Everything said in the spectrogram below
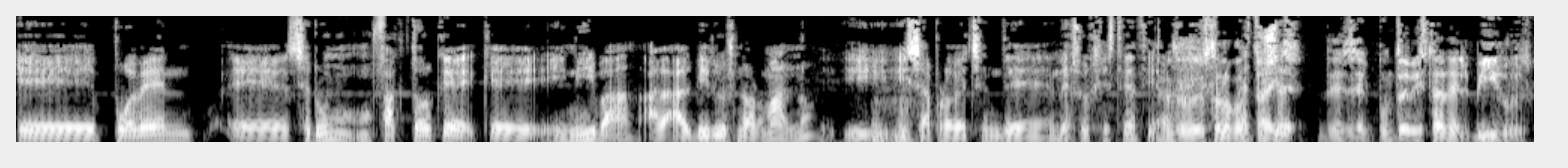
eh, pueden eh, ser un, un, factor que, que inhiba al, al, virus normal, ¿no? Y, uh -huh. y se aprovechen de, de, su existencia. Entonces, esto lo contáis Entonces, desde el punto de vista del virus.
